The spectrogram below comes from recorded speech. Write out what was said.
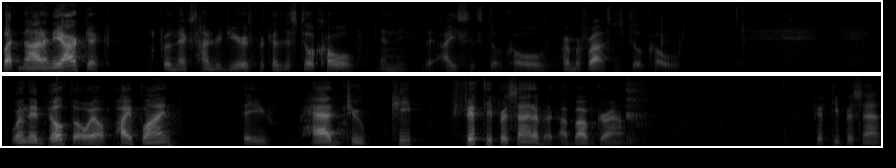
but not in the Arctic for the next hundred years because it's still cold and the, the ice is still cold, permafrost is still cold. When they built the oil pipeline, they had to keep 50% of it above ground. 50%.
